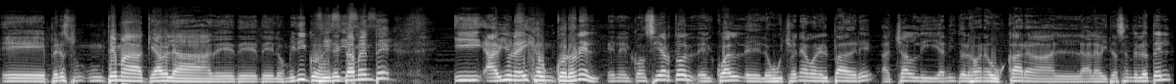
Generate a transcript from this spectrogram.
eh, pero es un, un tema que habla de, de- de los milicos Sí, directamente. sí, sí. Y había una hija de un coronel en el concierto, el cual eh, los buchonea con el padre. A Charlie y Anito los van a buscar al- a la habitación del hotel.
